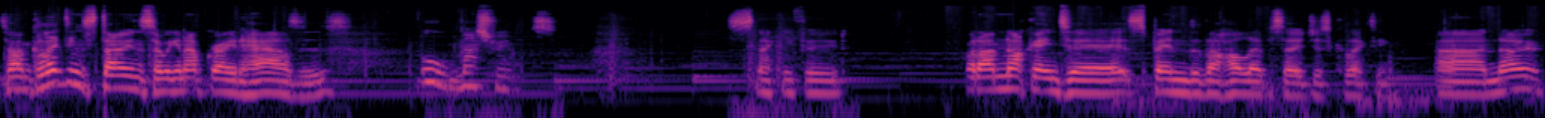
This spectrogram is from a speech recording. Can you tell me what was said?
So I'm collecting stones so we can upgrade houses. Oh, mushrooms. Snacky food. But I'm not going to spend the whole episode just collecting. Uh, no.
